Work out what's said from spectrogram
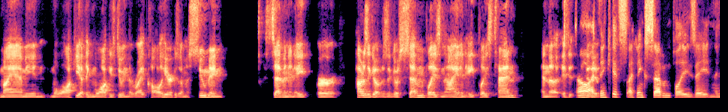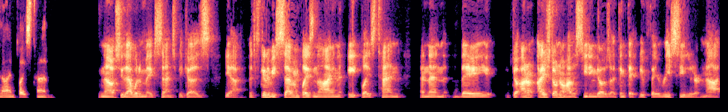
Miami and Milwaukee. I think Milwaukee's doing the right call here because I'm assuming seven and eight or how does it go? Does it go seven plays nine and eight plays ten? And the it, No, I think it's I think seven plays eight and the nine plays ten. No, see that wouldn't make sense because yeah, it's going to be seven plays nine, eight plays ten, and then they go. I don't. I just don't know how the seeding goes. I think they if they reseed it or not.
